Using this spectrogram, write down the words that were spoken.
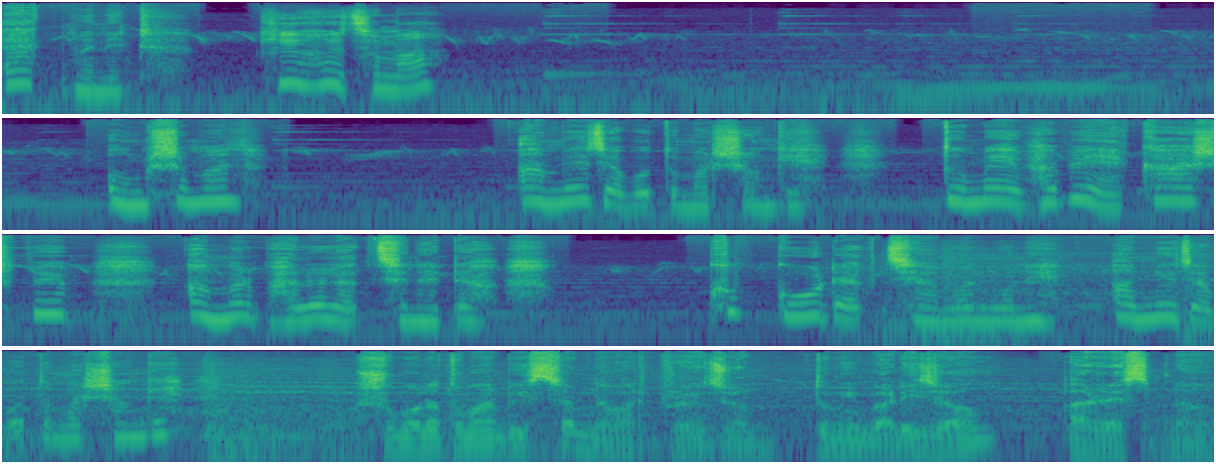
এক মিনিট। কি হয়েছে মা? অংশমান আমিও যাব তোমার সঙ্গে। তুমি এভাবে একা আসবে আমার ভালো লাগছে না এটা। খুব গো ডাকছে আমার মনে আমিও যাব তোমার সঙ্গে। সুমনা তোমার বিশ্রাম নেওয়ার প্রয়োজন। তুমি বাড়ি যাও আর রেস্ট নাও।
